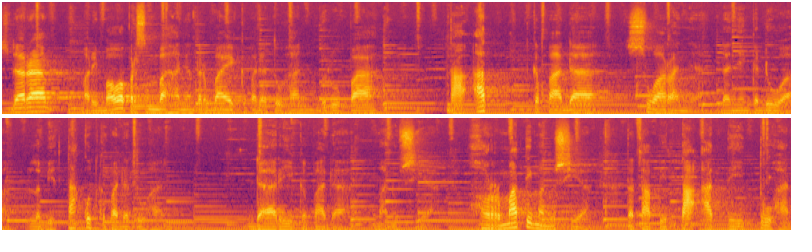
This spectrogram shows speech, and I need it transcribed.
Saudara, mari bawa persembahan yang terbaik kepada Tuhan berupa taat kepada suaranya dan yang kedua lebih takut kepada Tuhan dari kepada manusia. Hormati manusia tetapi taati Tuhan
